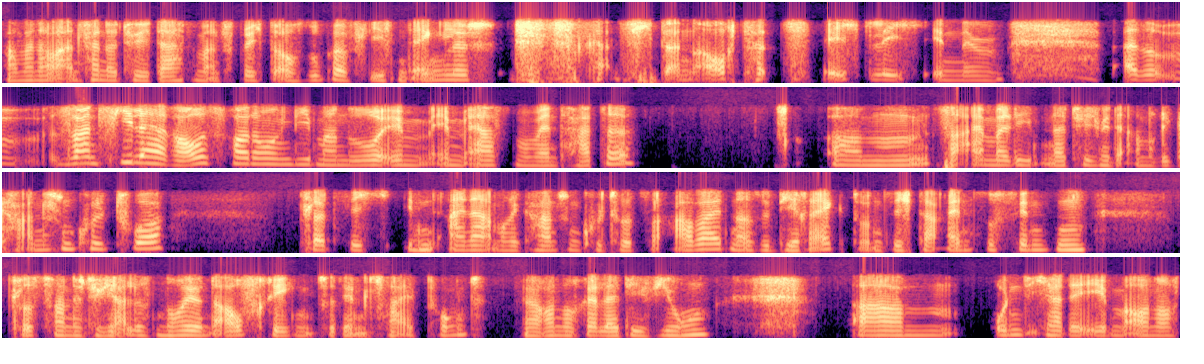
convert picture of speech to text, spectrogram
weil man am Anfang natürlich dachte, man spricht auch super fließend Englisch. Das hat sich dann auch tatsächlich in dem, also es waren viele Herausforderungen, die man so im, im ersten Moment hatte. Ähm, zwar einmal die, natürlich mit der amerikanischen Kultur, plötzlich in einer amerikanischen Kultur zu arbeiten, also direkt und sich da einzufinden. Plus war natürlich alles neu und aufregend zu dem Zeitpunkt. Ich war auch noch relativ jung. Ähm, und ich hatte eben auch noch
